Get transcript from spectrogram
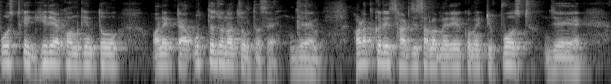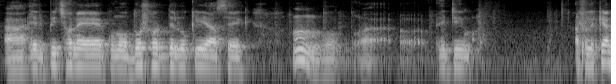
পোস্টকে ঘিরে এখন কিন্তু অনেকটা উত্তেজনা চলতেছে যে হঠাৎ করে সার্জিস আলমের এরকম একটি পোস্ট যে এর পিছনে কোনো দোসরদের লুকিয়ে আছে হুম এটি আসলে কেন?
